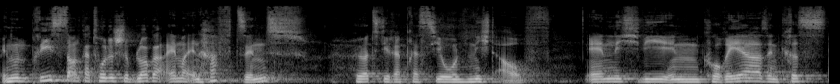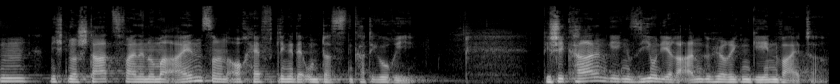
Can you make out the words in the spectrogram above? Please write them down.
Wenn nun Priester und katholische Blogger einmal in Haft sind, hört die Repression nicht auf. Ähnlich wie in Korea sind Christen nicht nur Staatsfeinde Nummer eins, sondern auch Häftlinge der untersten Kategorie. Die Schikanen gegen sie und ihre Angehörigen gehen weiter.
